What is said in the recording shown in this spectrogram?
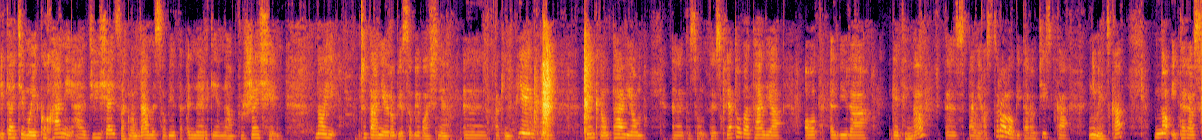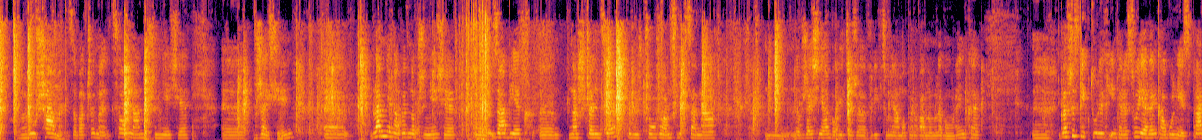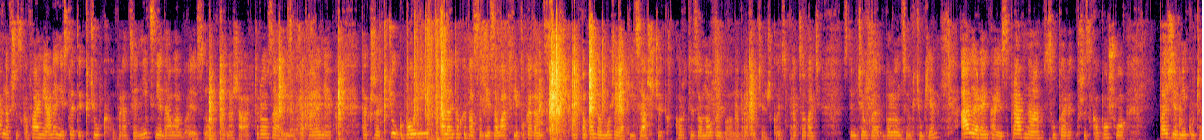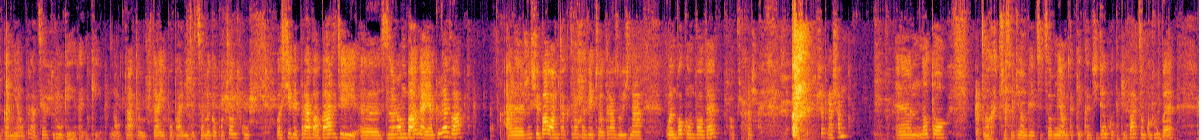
Witajcie moi kochani, a dzisiaj zaglądamy sobie w energię na wrzesień. No i czytanie robię sobie właśnie e, takim pięknym, piękną talią. E, to, są, to jest kwiatowa talia od Elvira Gettina. To jest pani astrolog i tarocistka niemiecka. No i teraz ruszamy. Zobaczymy, co nam przyniesie wrzesień. E, Dla mnie na pewno przyniesie e, zabieg e, na szczęce, który już przełożyłam z lipca na, mm, na września, bo wiecie, że w lipcu miałam operowaną lewą rękę. E, Dla wszystkich, których interesuje, ręka ogólnie jest sprawna, wszystko fajnie, ale niestety kciuk, operacja nic nie dała, bo jest no, nasza artroza i zapalenie. Także kciuk boli, ale to chyba sobie załatwię. Pogadam z ortopedą, może jakiś zaszczyk kortyzonowy, bo naprawdę ciężko jest pracować z tym ciągle bolącym kciukiem. Ale ręka jest sprawna, super, wszystko poszło. Październiku czeka mnie operacja drugiej ręki. No, ta to już daje popalić od samego początku. Właściwie prawa bardziej e, zrąbana jak lewa, ale że się bałam tak trochę, wiecie, od razu iść na głęboką wodę. O, przepraszam. przepraszam. Em, No to, och, przesadziłam, wiecie co, miałam takie kadzidełko, takie bardzo grube,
